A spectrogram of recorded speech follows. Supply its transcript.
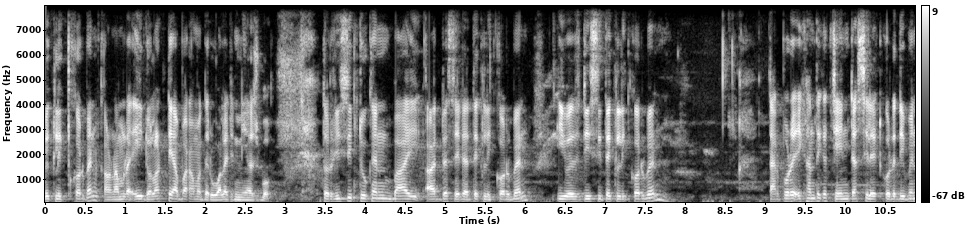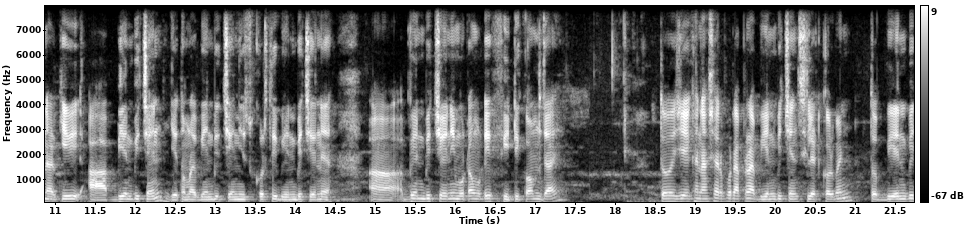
রিসিভে ক্লিক করবেন? কারণ আমরা এই ডলারটি আবার আমাদের ওয়ালেটে নিয়ে আসব। তো রিসিভ টোকেন বাই অ্যাড্রেস এটাতে ক্লিক করবেন ইউএসডিসিতে ক্লিক করবেন। তারপরে এখান থেকে চেনটা সিলেক্ট করে দিবেন আর কি বিএনবি চেন যে তোমরা বিএনবি চেন ইউজ করছি বিএনবি চেনে বিএনবি চেনই মোটামুটি ফিটি কম যায়। তো এই যে এখানে আসার পর আপনারা বিএনবি চেন সিলেক্ট করবেন। তো বিএনবি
